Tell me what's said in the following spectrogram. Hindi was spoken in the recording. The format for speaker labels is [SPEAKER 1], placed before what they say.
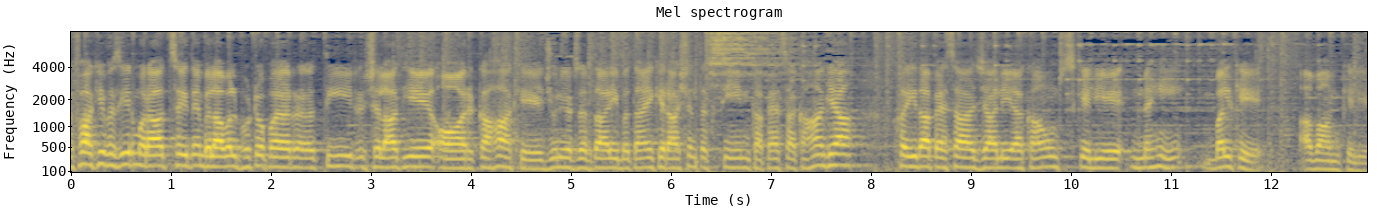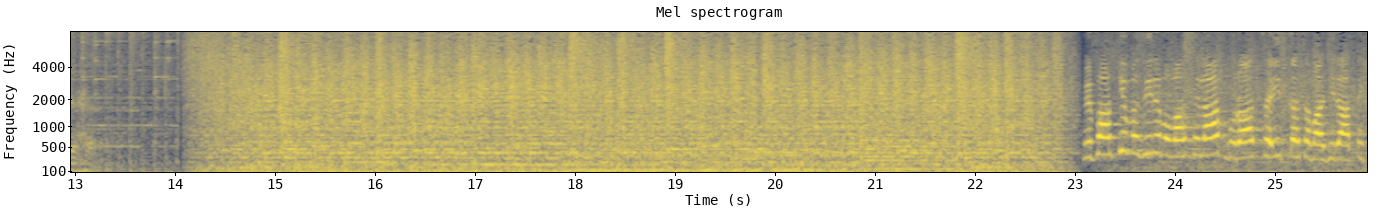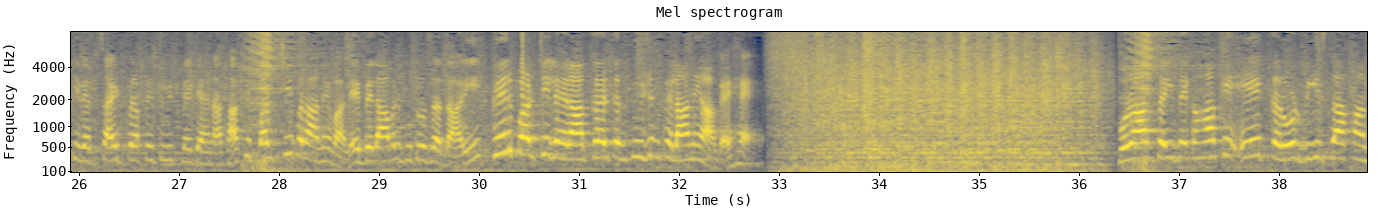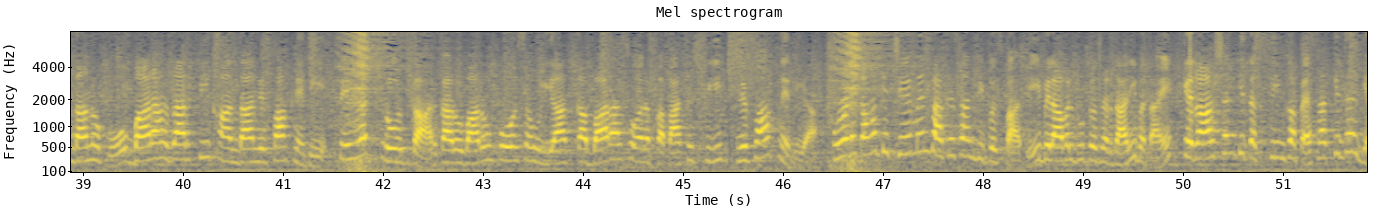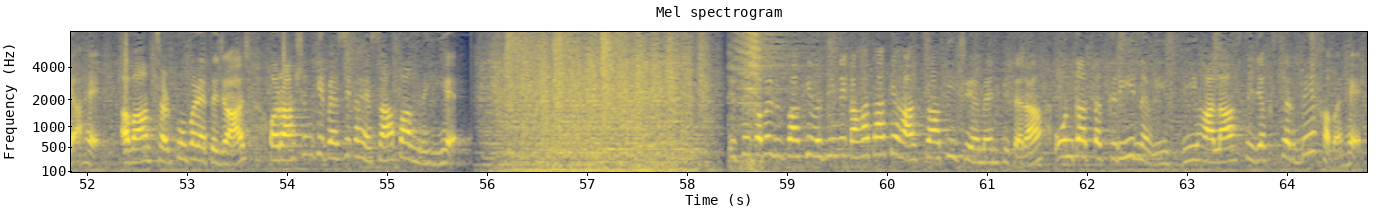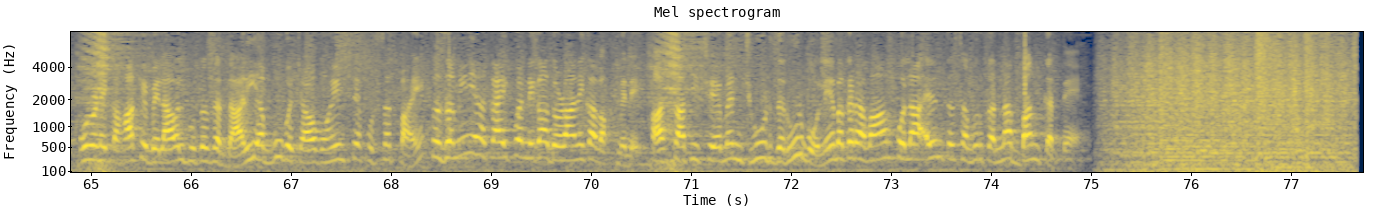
[SPEAKER 1] विफाकी वज़ीर मुराद सईद ने बिलावल भुटो पर तीर चला दिए और कहा कि जूनियर जरदारी बताएँ कि राशन तकसीम का पैसा कहाँ गया? खरीदा पैसा जाली अकाउंट्स के लिए नहीं, बल्कि आवाम के लिए है।
[SPEAKER 2] विफाकी वज़ीर मवासिलत मुराद सईद का समाजी रास्ते की वेबसाइट पर अपने ट्वीट में कहना था कि पर्ची पर आने वाले बिलावल भुटो जरदारी फिर पर्ची लहराकर कंफ्यूजन फैलाने आ गए हैं। मुराद सईद ने कहा कि एक करोड़ बीस लाख खानदानों को बारह हज़ार फ़ी खानदान विफाक ने दिए। सेहत, रोज़गार, कारोबारों को सहूलियात का बारह सौ अरब का पैकेज फ़ी विफाक ने दिया। उन्होंने कहा की chairman Pakistan Peoples Party Bilawal Bhutto Zardari बताए की राशन की तकसीम का पैसा किधर गया है। आवाम सड़कों आरोप एहतजाज और राशन के पैसे का हिसाब मांग रही है। इससे कबल विफाकी वज़ीर ने कहा था कि हादसाती चेयरमैन की तरह उनका तकरीर नवीस भी हालात से अक्सर बेखबर है। उन्होंने कहा कि बिलावल भुट्टो जरदारी अबू बचाओ मुहिम से फुर्सत पाए तो जमीनी हकाइक आरोप निगाह दौड़ाने का वक्त मिले। हादसाती चेयरमैन झूठ ज़रूर बोले, मगर आवाम को लाइम तस्वुर करना बंद कर हैं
